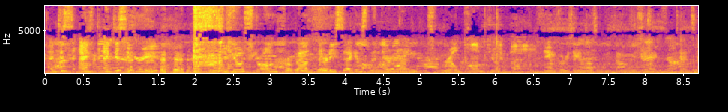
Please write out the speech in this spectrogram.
I, dis- I, I disagree. 'Cause you go strong for about 30 seconds, and then you're um, real pumped. You're damn, three seconds, that's time. Like 10 seconds.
